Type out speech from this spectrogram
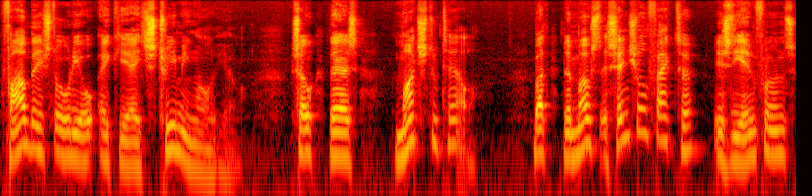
File-based audio aka streaming audio. So there's much to tell. But the most essential factor is the influence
